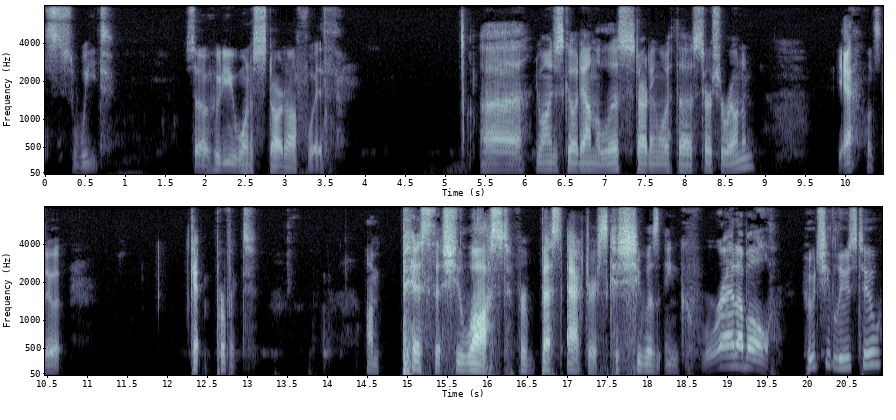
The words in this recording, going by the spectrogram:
Sweet. So who do you want to start off with? Uh, you want to just go down the list, starting with uh, Saoirse Ronan? Yeah, let's do it. Okay, perfect. Pissed that she lost for Best Actress because she was incredible. Who'd she lose to?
